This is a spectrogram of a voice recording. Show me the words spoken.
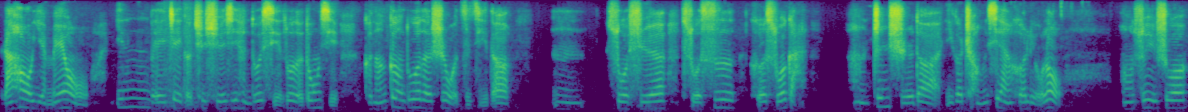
然后也没有因为这个去学习很多写作的东西，可能更多的是我自己的嗯所学所思和所感，嗯真实的一个呈现和流露，嗯，所以说。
